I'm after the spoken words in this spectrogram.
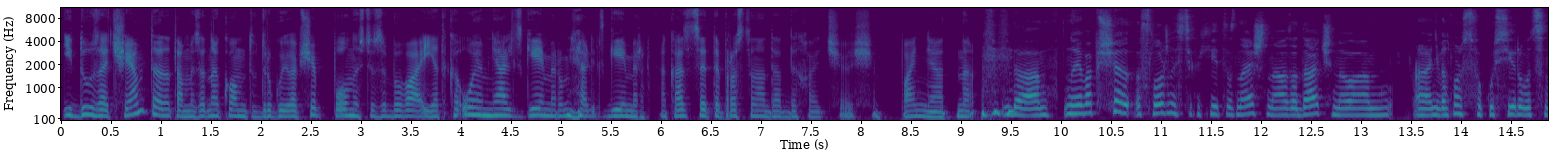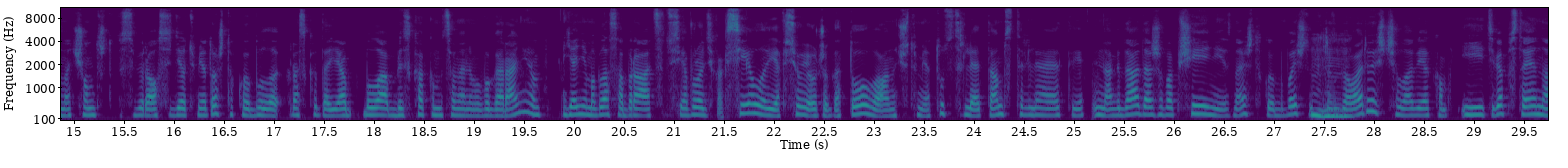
иду за чем-то, ну, там, из одной комнаты в другую, и вообще полностью забываю. И я такая, ой, у меня Альцгеймер, у меня Альцгеймер. Оказывается, это просто надо отдыхать чаще. Понятно. Да. Ну и вообще сложности какие-то, знаешь, на задачи, на а, невозможность сфокусироваться на чем-то, что ты собирался делать. У меня тоже такое было, как раз когда я была близка к эмоциональному выгоранию, я не могла собраться. То есть я вроде как села, я все, я уже готова, а ну что-то меня тут стреляет, там стреляет. И иногда даже в общении, знаешь, такое бывает, что mm-hmm. ты разговариваешь с человеком, и тебя постоянно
